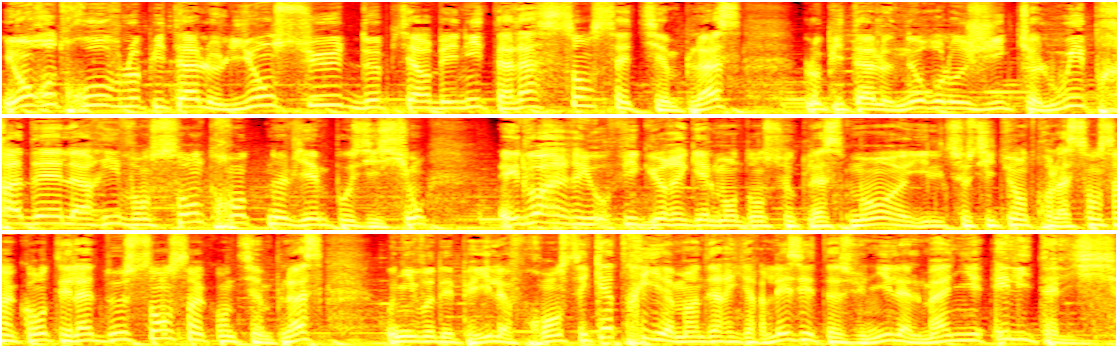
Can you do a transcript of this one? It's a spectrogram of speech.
Et on retrouve l'hôpital Lyon-Sud de Pierre Bénite à la 107e place. L'hôpital neurologique Louis Pradel arrive en 139e position. Edouard Herriot figure également dans ce classement. Il se situe entre la 150 et la 250e place. Au niveau des pays, la France est quatrième hein, les États-Unis, l'Allemagne et l'Italie.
